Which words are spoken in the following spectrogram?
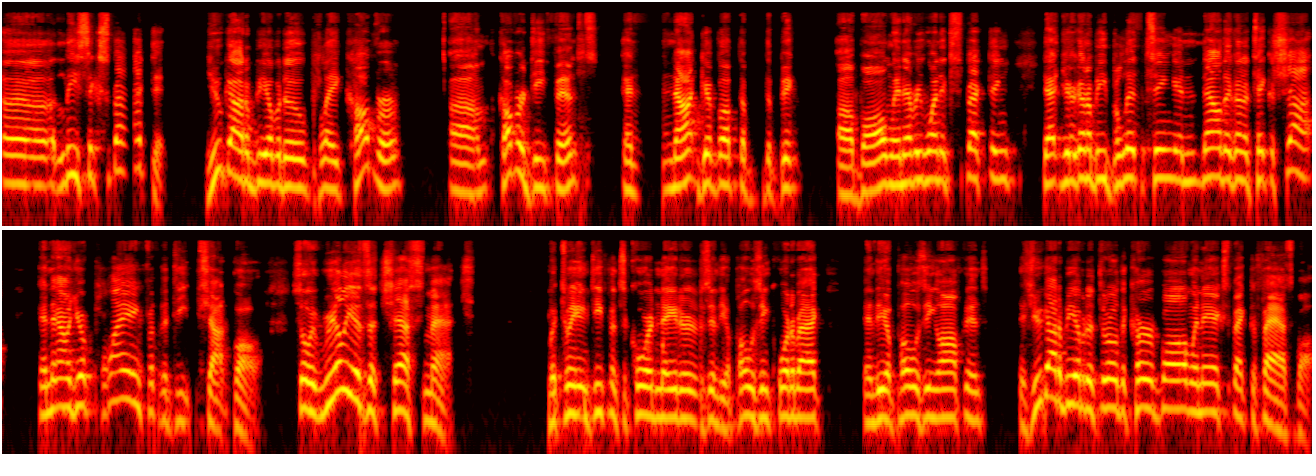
uh, least expect it. You got to be able to play cover, um, cover defense, and not give up the, the big uh, ball when everyone expecting that you're going to be blitzing and now they're going to take a shot and now you're playing for the deep shot ball. So it really is a chess match between defensive coordinators and the opposing quarterback and the opposing offense. Is you got to be able to throw the curveball when they expect a fastball.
